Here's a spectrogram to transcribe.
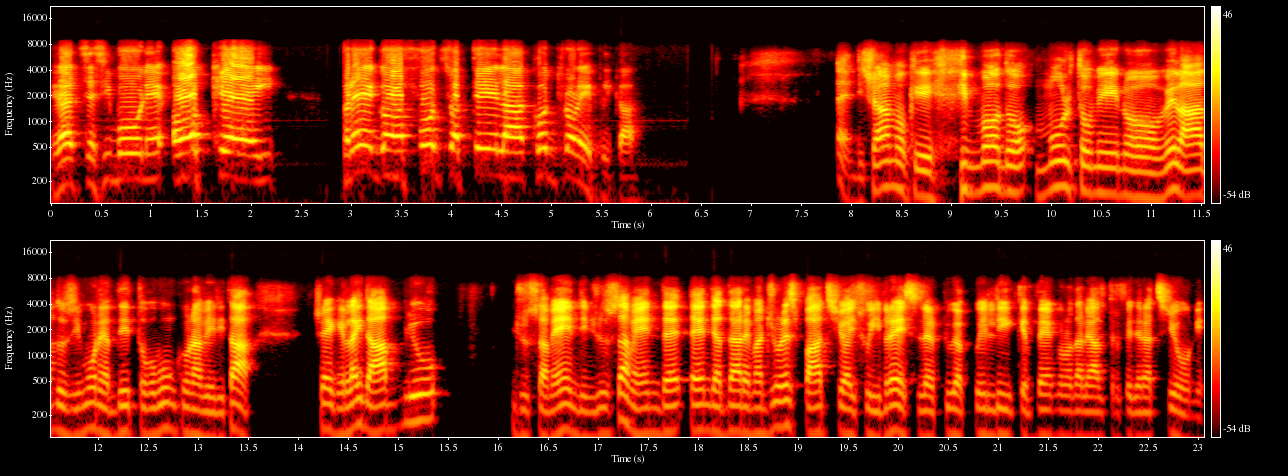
Grazie Simone. Ok. Prego Alfonso a te la controreplica. Eh, diciamo che in modo molto meno velato Simone ha detto comunque una verità, cioè che l'IW giustamente, ingiustamente, tende a dare maggiore spazio ai suoi wrestler più che a quelli che vengono dalle altre federazioni,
